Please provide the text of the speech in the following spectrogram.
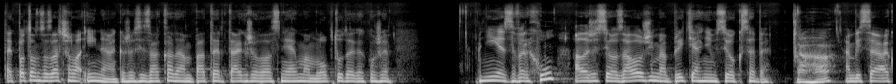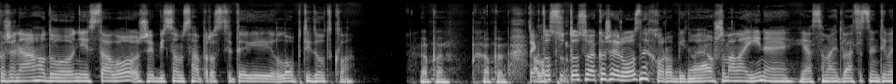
tak potom sa začala inak, že si zakladám pater tak, že vlastne ak mám loptu, tak akože nie z vrchu, ale že si ho založím a priťahnem si ho k sebe. Aha, Aby sa akože náhodou nestalo, že by som sa proste tej lopty dotkla. Chápem, chápem. Tak to sú, to sú akože rôzne choroby, no ja už som mala iné. Ja som aj 20 cm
